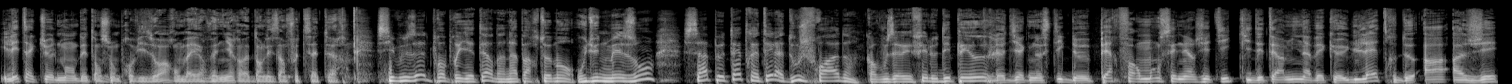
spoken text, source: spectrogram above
Il est actuellement en détention provisoire. On va y revenir euh, dans les infos de 7 heures. Si vous êtes propriétaire d'un appartement ou d'une maison, ça a peut-être été la douche froide quand vous avez fait le. DPE. Le diagnostic de performance énergétique qui détermine avec une lettre de A à G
